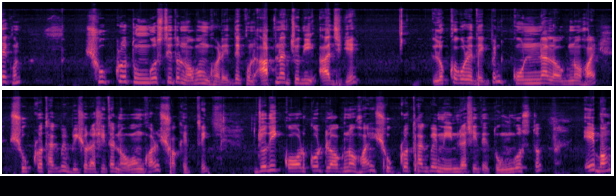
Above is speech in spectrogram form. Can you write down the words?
দেখুন, শুক্র, তুঙ্গস্থিত নবম ঘরে, দেখুন, আপনার যদি আজকে লক্ষ্য করে দেখবেন কন্যা লগ্ন হয়, শুক্র থাকবে বৃষ রাশিতে নবম ঘর সক্ষেত্রী। যদি কর্কট লগ্ন হয়, শুক্র থাকবে মীন রাশিতে তুঙ্গস্থ। এবং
